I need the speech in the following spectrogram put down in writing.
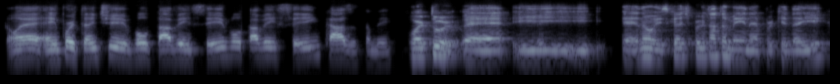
Então é, é, importante voltar a vencer e voltar a vencer em casa também. O Arthur, é, e, é, não, isso que eu ia te perguntar também, né? Porque daí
